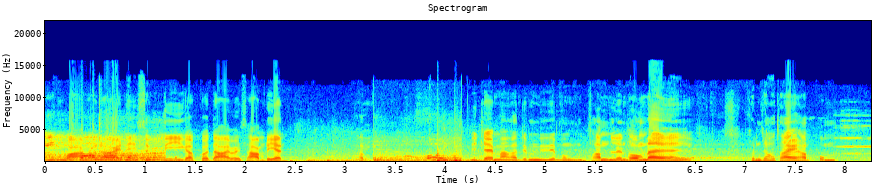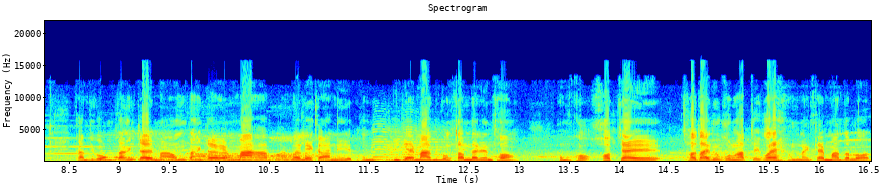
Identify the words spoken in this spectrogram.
ที่คว้ามาได้ในศึกนี้ครับก็ได้ไป3เหรียญดีใจมากครับที่วันนี้ที่ผมทำเหรียญทองได้ให้คนชาวไทยครับผมการที่ผมตั้งใจมาผมตั้งใจอย่างมากครับในรายการนี้ผมดีใจมากที่ผมทำได้เหรียญทอง ผมขอขอบใจชาวไทยทุกคนครับที่คอยให้กำลังใจมาตลอด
